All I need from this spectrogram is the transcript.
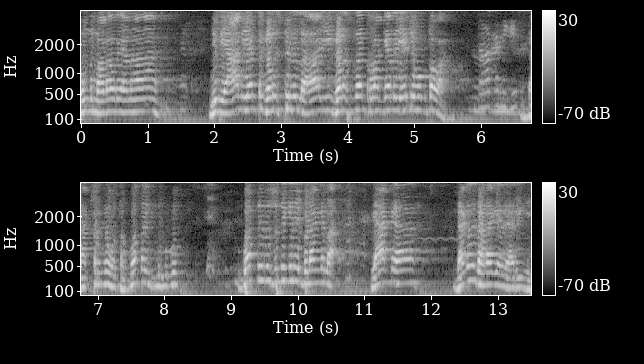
ಮುಂದೆ ಮಾಡೋರು ಏನ ನೀವು ಯಾನ್ ಎಷ್ಟು ಗಳಿಸ್ತಿರಲಿಲ್ಲ ಈ ಗಳಿಸ್ದಟ್ಟು ರೊಕ್ಕ ಎಲ್ಲ ಎಲ್ಲಿ ಹೋಗ್ತಾವ? ಡಾಕ್ಟರ್ಗೆ ಹೋಗ್ತಾವ. ಗೊತ್ತಾಯ್ತು ನಿಮಗೂ? ಗೊತ್ತಿರೋ ಸುದ್ದಿಗೆ ನೀವು ಬಿಡಂಗಿಲ್ಲ. ಯಾಕೆ? ದಗದ ಗಾಡಾಗ್ಯದ ಯಾರಿಗೆ?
